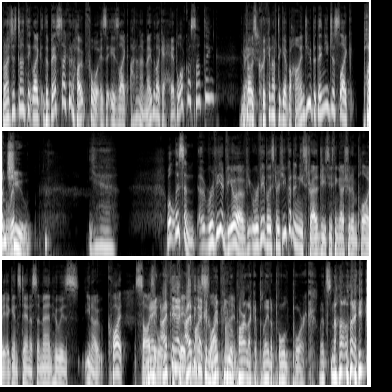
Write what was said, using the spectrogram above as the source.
But I just don't think like the best I could hope for is is like I don't know maybe like a headlock or something. If I was quick enough to get behind you, but then you just like Punch Rip- you. yeah. Well, listen, uh, revered viewer, revered listener, if you've got any strategies you think I should employ against Denis, a man who is you know quite Mate, sizable I think I, I think I could rip you apart like a plate of pulled pork. Let's not like.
